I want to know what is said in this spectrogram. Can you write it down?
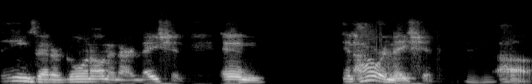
things that are going on in our nation and in our nation. Mhm. uh,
